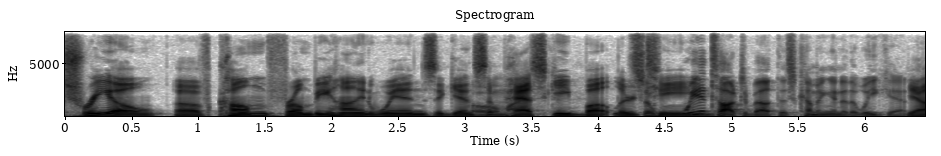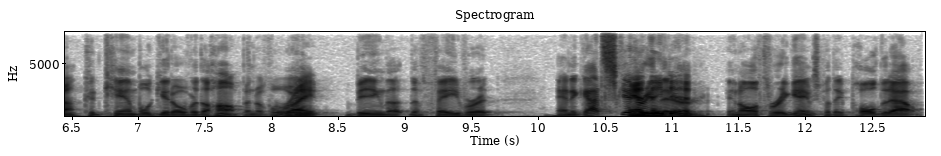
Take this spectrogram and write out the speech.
trio of come from behind wins against Oh a pesky Butler So team. we had talked about this coming into the weekend. Yeah. Could Campbell get over the hump and avoid Right. being the, the favorite? And it got scary there did. in all three games, but they pulled it out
